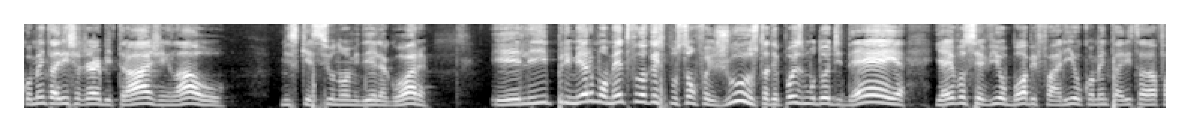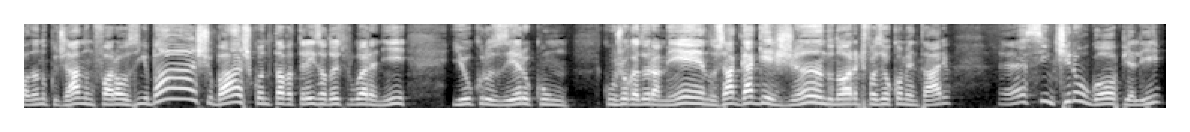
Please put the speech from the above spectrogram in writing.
comentarista de arbitragem lá, o me esqueci o nome dele agora, ele, primeiro momento, falou que a expulsão foi justa, depois mudou de ideia, e aí você viu o Bob Faria, o comentarista, lá falando já num farolzinho baixo, baixo, quando estava 3 a 2 pro Guarani, e o Cruzeiro com, com um jogador a menos, já gaguejando na hora de fazer o comentário. É, sentiram o golpe ali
